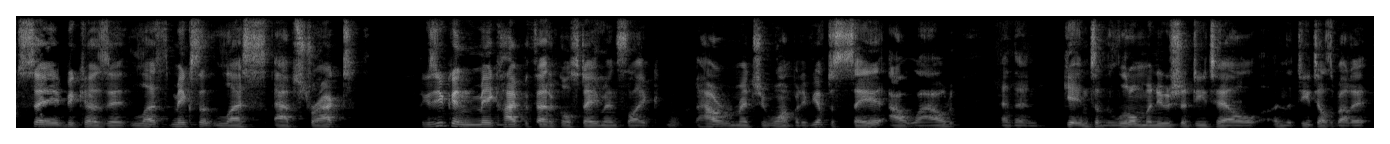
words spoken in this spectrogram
say because it less makes it less abstract because you can make hypothetical statements like however much you want but if you have to say it out loud and then get into the little minutia detail and the details about it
